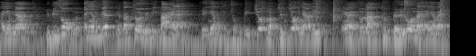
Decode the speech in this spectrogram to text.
anh em nhá thì ví dụ anh em biết người ta chơi cái vị bài này thì anh em có thể chuẩn bị trước lập trình trước ở nhà đi anh em này tôi làm thực tế luôn này anh em này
